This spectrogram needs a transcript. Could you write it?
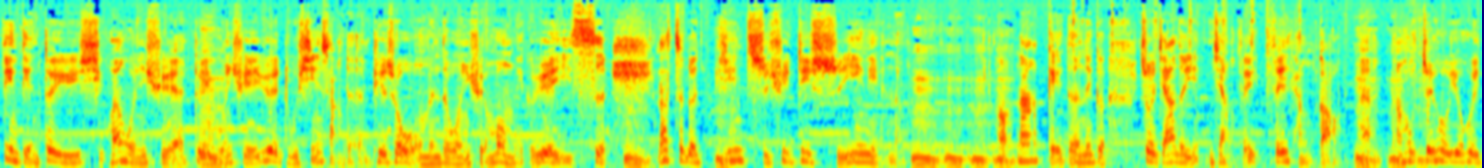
定点，对于喜欢文学、对文学阅读欣赏的人，譬如说我们的文学梦每个月一次，嗯，那这个已经持续第十一年了，嗯嗯嗯，好，那给的那个作家的演讲非非常高，嗯，然后最后又会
